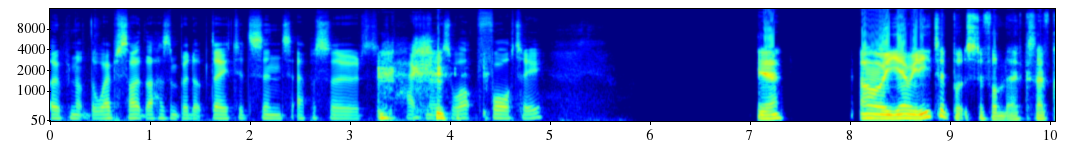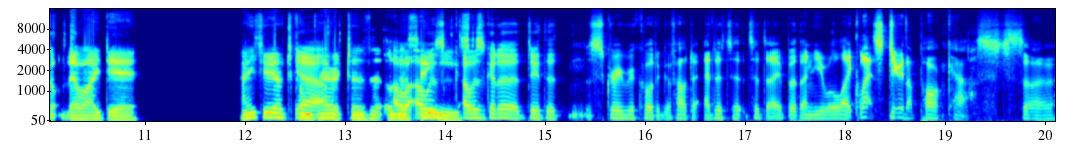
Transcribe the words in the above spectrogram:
Open up the website that hasn't been updated since episode heck knows what forty. Yeah. Oh yeah, we need to put stuff on there because I've got no idea. I need to be able to Yeah. compare it to the other I was things. I was gonna do the screen recording of how to edit it today, but then you were like, "Let's do the podcast," so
